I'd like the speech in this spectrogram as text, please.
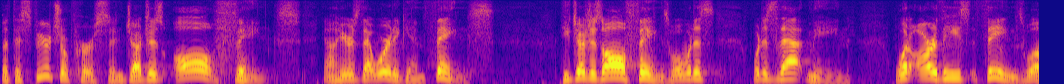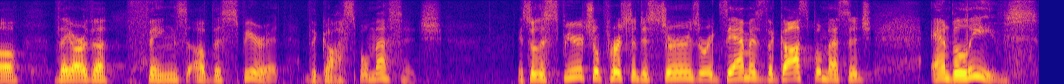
But the spiritual person judges all things now, here's that word again things. He judges all things. Well, what, is, what does that mean? What are these things? Well, they are the things of the Spirit, the gospel message. And so the spiritual person discerns or examines the gospel message and believes.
